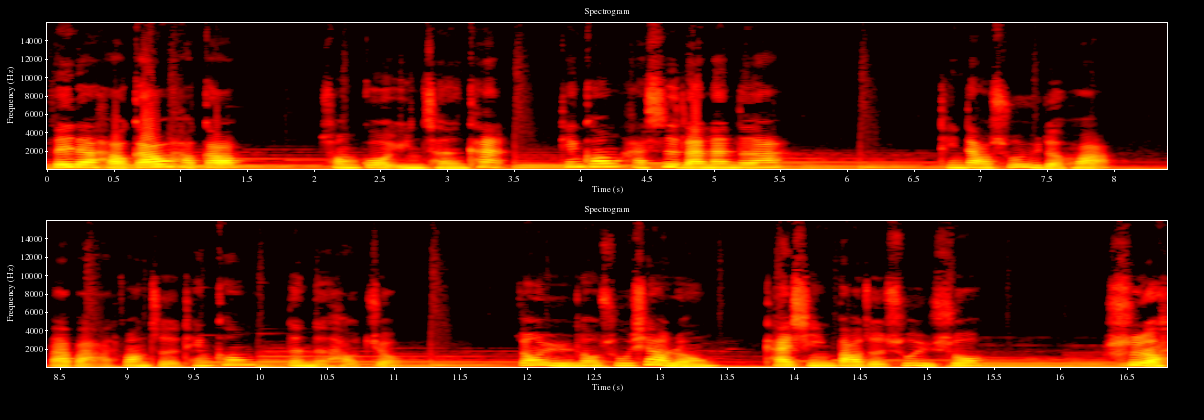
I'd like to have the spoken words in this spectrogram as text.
飞得好高好高，冲过云层看，天空还是蓝蓝的啊！听到舒雨的话，爸爸望着天空瞪了好久，终于露出笑容，开心抱着舒雨说：“是啊，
